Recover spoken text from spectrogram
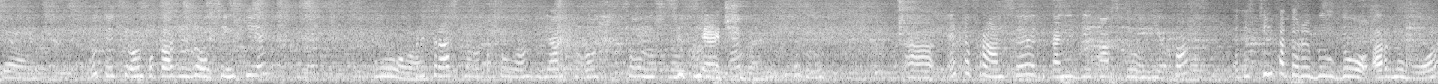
Да. Вот эти вам покажу желтенькие. О. прекрасного такого яркого солнечного цветячего. А, это Франция, это конец 19 века. Это стиль, который был до Арнуво.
